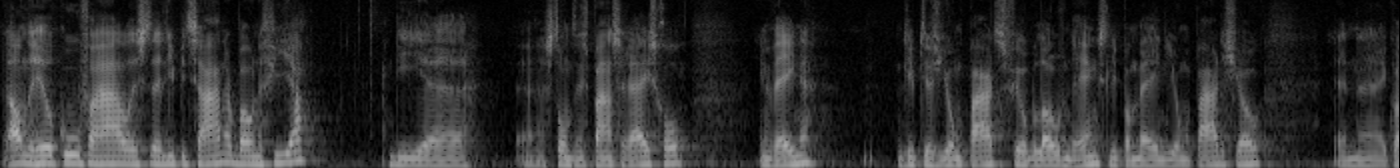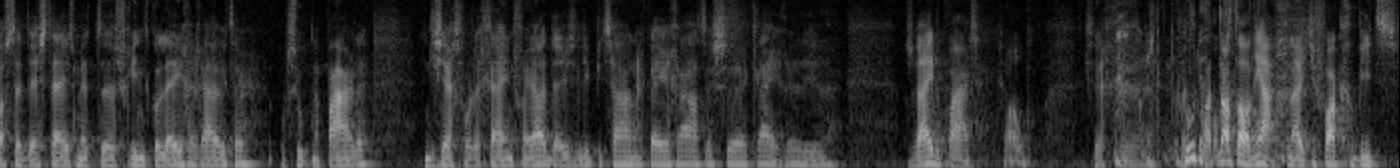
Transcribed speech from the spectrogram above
Een ander heel cool verhaal is de Lipizzaner, Bonavia. Die eh, eh, stond in Spaanse rijschool in Wenen. Liep dus jong paard, dus veelbelovende hengst. Liep al mee in de jonge paardenshow. En eh, ik was daar destijds met eh, vriend collega Ruiter op zoek naar paarden. En die zegt voor de gein van ja, deze Lipizzaner kan je gratis eh, krijgen. Die, als weidepaard. Ik zeg, oh. Ik zeg, Hoe wat, wat dat dan? Ja, vanuit je vakgebied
